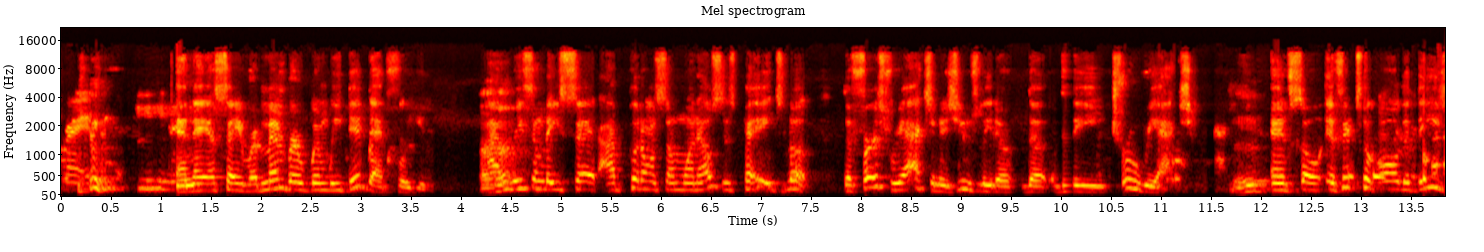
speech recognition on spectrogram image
Right. mm-hmm. And they'll say, remember when we did that for you. Uh-huh. I recently said I put on someone else's page, look, the first reaction is usually the the, the true reaction. Mm-hmm. And so if it took all of these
